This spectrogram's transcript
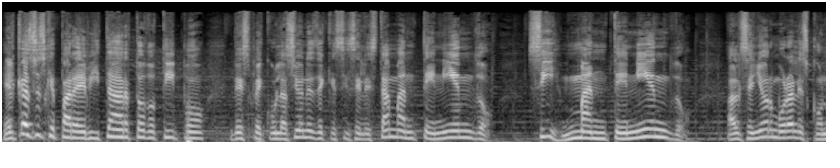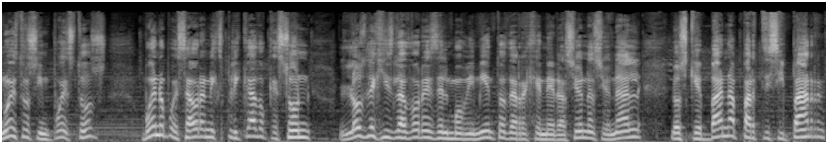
El caso es que para evitar todo tipo de especulaciones de que si se le está manteniendo, sí, manteniendo al señor Morales con nuestros impuestos, bueno, pues ahora han explicado que son los legisladores del Movimiento de Regeneración Nacional los que van a participar,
